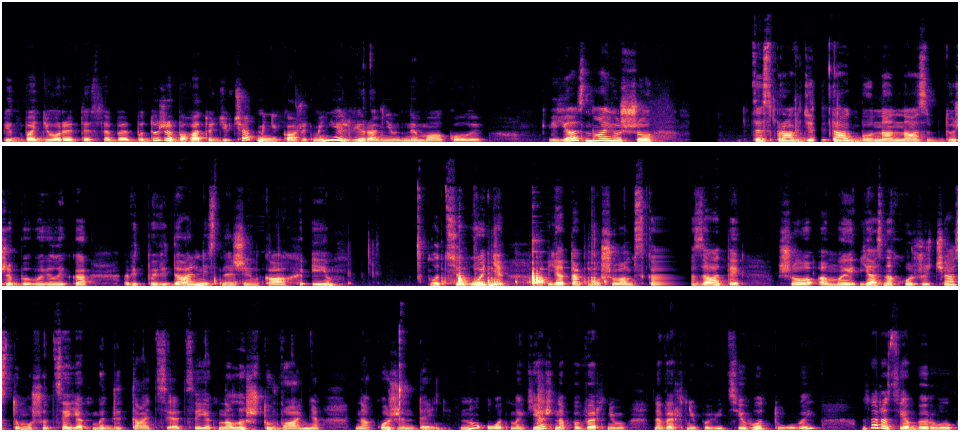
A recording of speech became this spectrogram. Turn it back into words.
підбадьорити себе. Бо дуже багато дівчат мені кажуть, мені Ельвіра нема коли. І я знаю, що це справді так, бо на нас дуже велика відповідальність на жінках. І от сьогодні я так мушу вам сказати, що ми, я знаходжу час, тому що це як медитація, це як налаштування на кожен день. Ну от, макіяж на, поверхньому, на верхній повіці готовий. Зараз я беру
